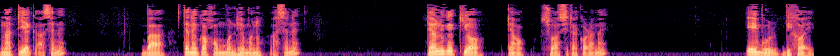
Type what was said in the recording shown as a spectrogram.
নাতিয়েক আছেনে? বা তেনেকুৱা সম্বন্ধীয় মানুহ আছেনে? তেওঁলোকে কিয় তেওঁক চোৱা চিতা কৰা নাই? এইবোৰ বিষয়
